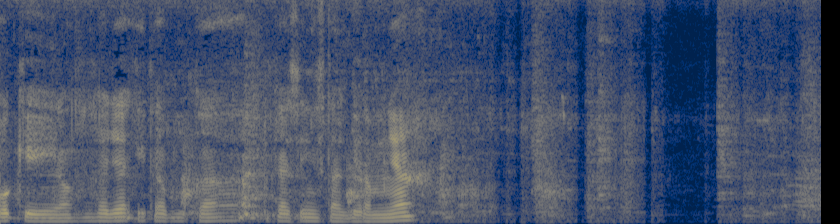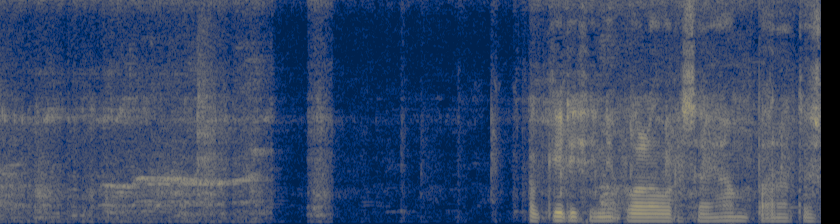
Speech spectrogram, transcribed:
Oke langsung saja kita buka aplikasi Instagramnya. Oke di sini follower saya 445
